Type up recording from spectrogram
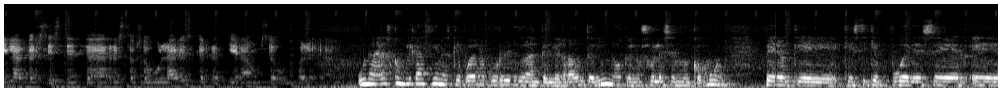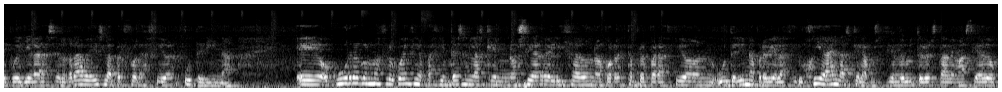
y la persistencia de restos ovulares que requiera un segundo legrado. Una de las complicaciones que pueden ocurrir durante el legrado uterino, que no suele ser muy común, pero que, sí que puede, ser, eh, puede llegar a ser grave, es la perforación uterina. Eh, ocurre con más frecuencia en pacientes en las que no se ha realizado una correcta preparación uterina previa a la cirugía, en las que la posición del útero está demasiado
